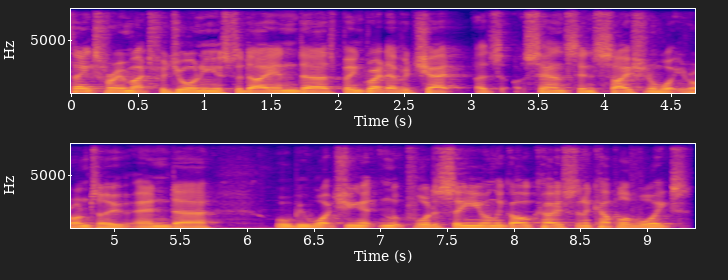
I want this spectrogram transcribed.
Thanks very much for joining us today, and uh, it's been great to have a chat. It sounds sensational what you're onto, and we'll be watching it and look forward to seeing you on the Gold Coast in a couple of weeks.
